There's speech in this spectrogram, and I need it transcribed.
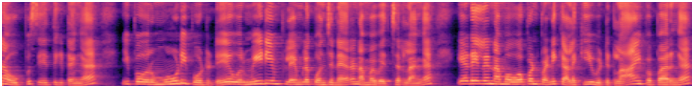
நான் உப்பு சேர்த்துக்கிட்டேங்க. இப்போ ஒரு மூடி போட்டுட்டு ஒரு மீடியம் ஃப்ளேமில் கொஞ்சம் நேரம் நம்ம வச்சிடலாங்க இடையில நம்ம ஓப்பன் பண்ணி கலக்கியும் விட்டுக்கலாம். இப்போ பாருங்கள்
